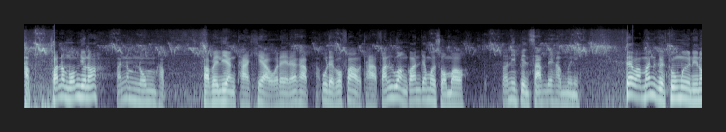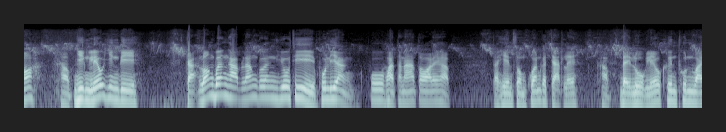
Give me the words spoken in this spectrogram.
ครับฟันน้ำนมอยู่เนาะฟันน้ำนมครับ เอาไปเลี้ยงถาเขียวก็ได้นะครับ ผู้ใดบ่เฝ้าถาฟันล่วงก่อนจะผสมเอาตอนนี้เป็นซัดเลยครับมือนี้แต่ว่ามันเกิดทุกมือนี่เนาะครับยิงเร็วยิงดีกะลองเบิ้งครับลองเบิ้งอยู่ที่ผู้เลี้ยงผู้พัฒนาต่อเลยครับ แต่เห็นสมควรก็จัดเลยครับ ได้ลูกเร็วขึ้นทุนไว้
